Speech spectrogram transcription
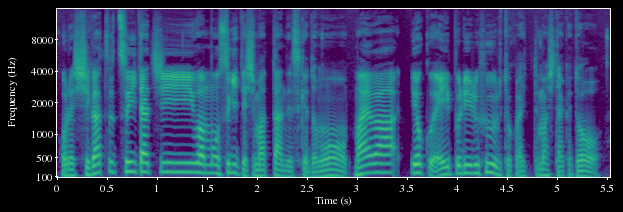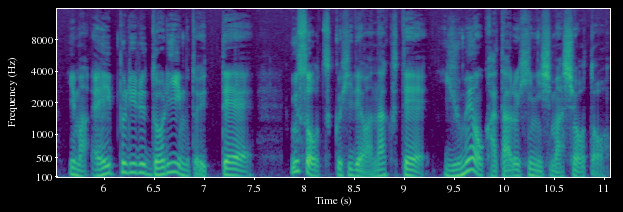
これ4月1日はもう過ぎてしまったんですけども前はよくエイプリルフールとか言ってましたけど今エイプリルドリームといって嘘をつく日ではなくて夢を語る日にしましょうと。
